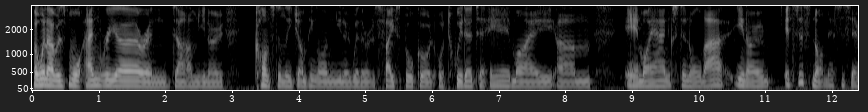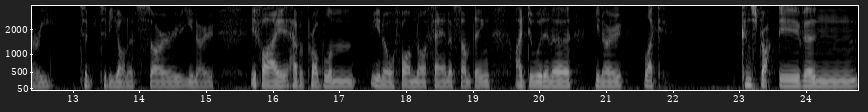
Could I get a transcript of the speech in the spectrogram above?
but when I was more angrier and um, you know, constantly jumping on, you know, whether it was Facebook or, or Twitter to air my um, air my angst and all that, you know, it's just not necessary to to be honest. So you know if I have a problem, you know, if I'm not a fan of something, I do it in a, you know, like constructive and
